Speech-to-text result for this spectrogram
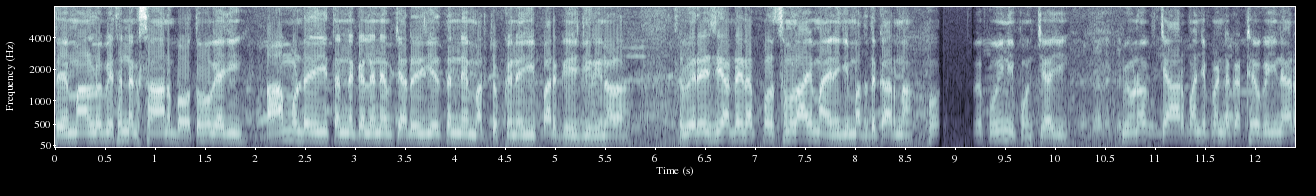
ਤੇ ਮੰਨ ਲਓ ਵੀ ਇੱਥੇ ਨੁਕਸਾਨ ਬਹੁਤ ਹੋ ਗਿਆ ਜੀ। ਆਹ ਮੁੰਡੇ ਜੀ ਤਿੰਨ ਕਿੱਲੇ ਨੇ ਵਿਚਾਰੇ ਜੀ ਤਿੰਨੇ ਮਰ ਚੁੱਕੇ ਨੇ ਜੀ ਭਰ ਗਈ ਜੀਰੀ ਨਾਲ। ਸਵੇਰੇ ਸਾਡੇ ਨਾਲ ਪੁਲਿਸ ਮੁਲਾਜ਼ਮ ਆਏ ਨੇ ਜੀ ਮਦਦ ਕਰਨ। ਕੋਈ ਨਹੀਂ ਪਹੁੰਚਿਆ ਜੀ। ਵੀ ਹੁਣ ਚਾਰ ਪੰਜ ਪਿੰਡ ਇਕੱਠੇ ਹੋ ਕੇ ਜੀ ਨਹਿਰ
